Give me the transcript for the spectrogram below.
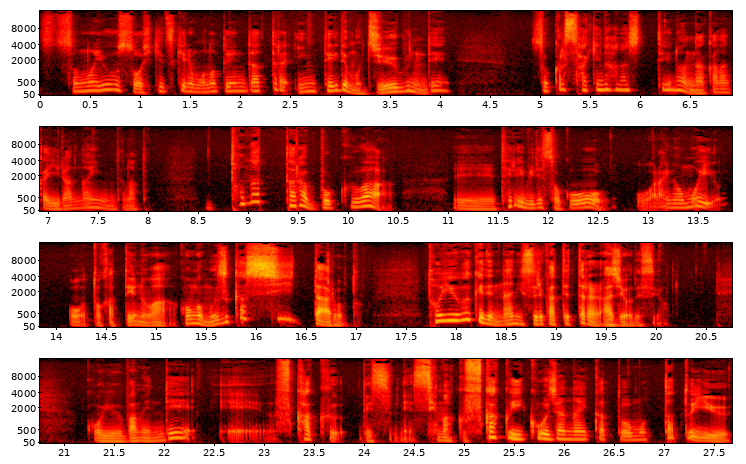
その要素を引きつけるものというんだったらインテリでも十分でそこから先の話っていうのはなかなかいらないんだなと。となったら僕は、えー、テレビでそこをお笑いの思いをとかっていうのは今後難しいだろうと。というわけで何するかって言ったらラジオですよ。こういう場面で、えー、深くですね狭く深くいこうじゃないかと思ったという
